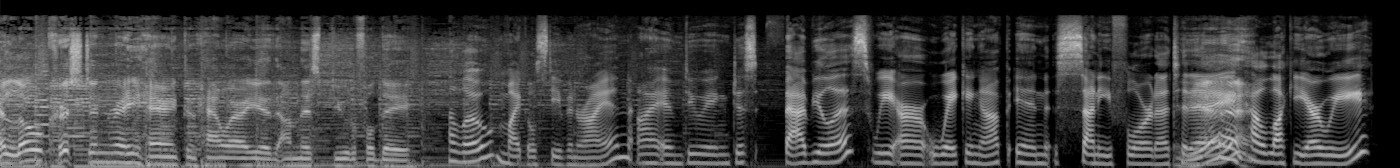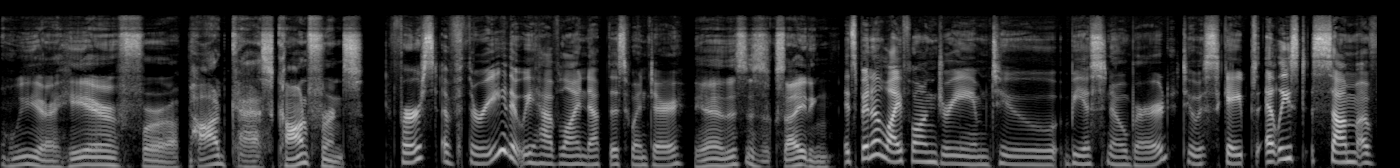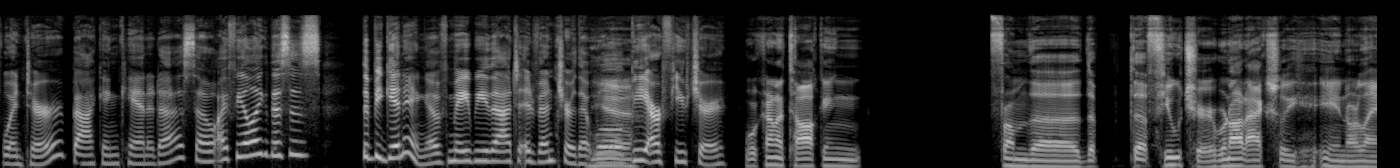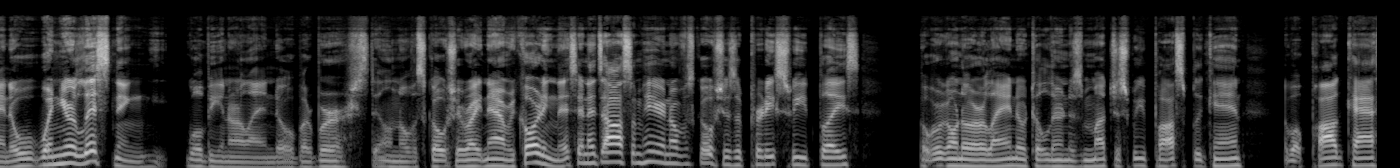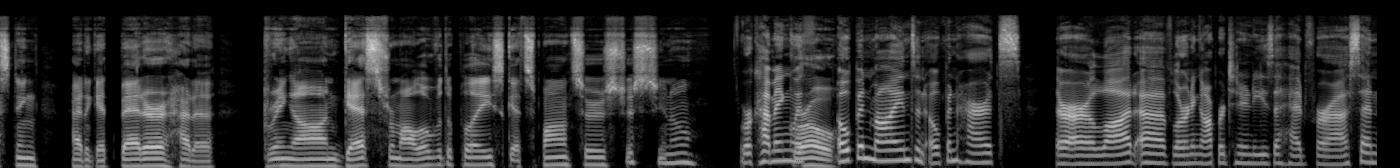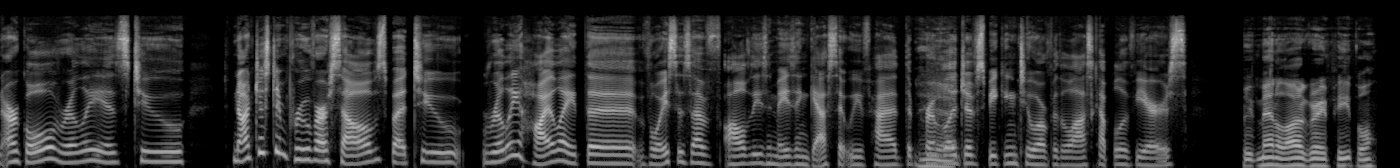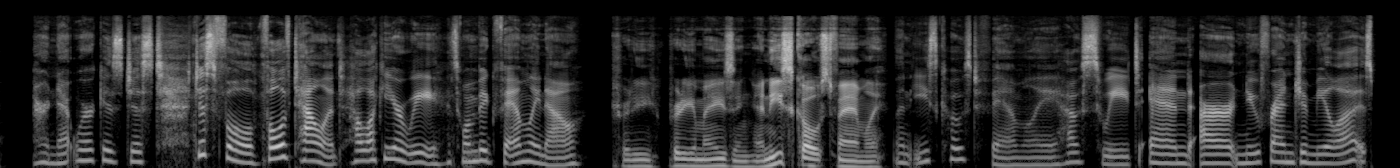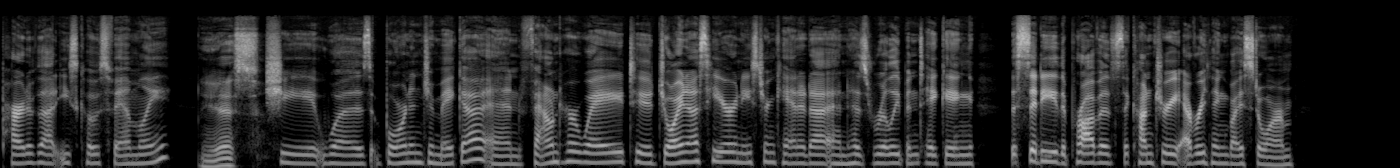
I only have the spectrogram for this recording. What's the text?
Hello, Kristen Ray Herrington. How are you on this beautiful day? Hello, Michael Stephen Ryan. I am doing just fabulous. We are waking up in sunny Florida today. Yeah. How lucky are we? We are here for a podcast conference. First of three that we have lined up this winter. Yeah, this is exciting. It's been a lifelong dream to be a snowbird, to escape at least some of winter back in Canada. So I feel like this is the beginning of maybe that adventure that will Yeah. be our future. We're kind of talking from the the the future. We're not actually in Orlando. When you're listening, we'll be in Orlando, but we're still in Nova Scotia right now recording this, and it's awesome here. Nova Scotia is a pretty sweet place, but we're going to Orlando to learn as much as we possibly can about podcasting, how to get better, how to bring on guests from all over the place, get sponsors, just, you know, We're coming Grow. with open minds and open hearts. There are a lot of learning opportunities ahead for us. And our goal really is to not just improve ourselves, but to really highlight the voices of all of these amazing guests that we've had the Yeah. privilege of speaking to over the last couple of years. we've met a lot of great people. Our network is just just full, full of talent. How lucky are we? It's one big family now. Pretty, pretty amazing. An East Coast family. An East Coast family. How sweet. And our new friend Jah'Mila is part of that East Coast family. Yes. She was born in Jamaica and found her way to join us here in Eastern Canada and has really been taking the city, the province, the country, everything by storm.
